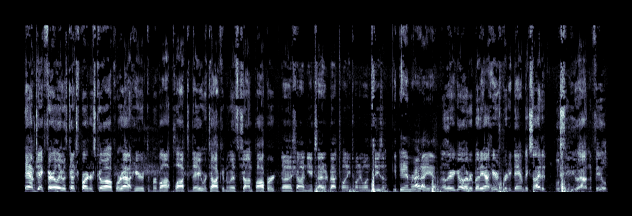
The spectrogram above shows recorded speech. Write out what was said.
Hey, I'm Jake Fairley with Country Partners Co-op. We're out here at the Brevant plot today. We're talking with Shawn Poppert. Uh, Shawn, you excited about 2021 season? You damn right I am. Well, there you go. Everybody out here is pretty damned excited. We'll see you out in the field.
